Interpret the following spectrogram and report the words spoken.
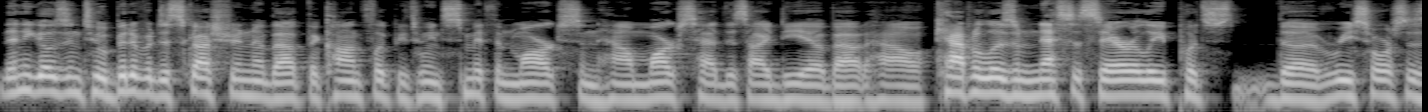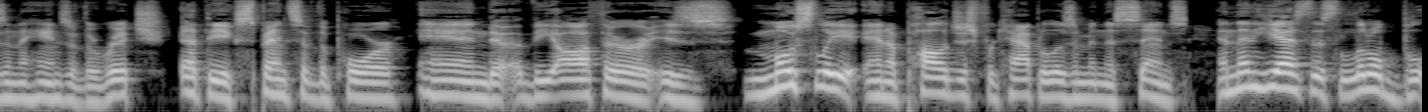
Then he goes into a bit of a discussion about the conflict between Smith and Marx and how Marx had this idea about how capitalism necessarily puts the resources in the hands of the rich at the expense of the poor. And the author is mostly an apologist for capitalism in this sense. And then he has this little, bl-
